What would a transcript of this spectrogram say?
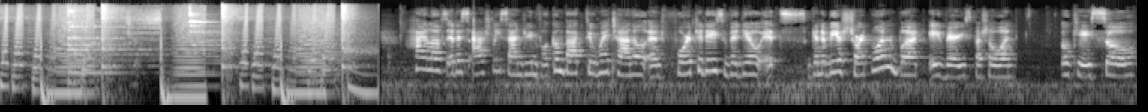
Hi loves, it is Ashley Sandrine. Welcome back to my channel and for today's video, it's gonna be a short one but a very special one. Okay, so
